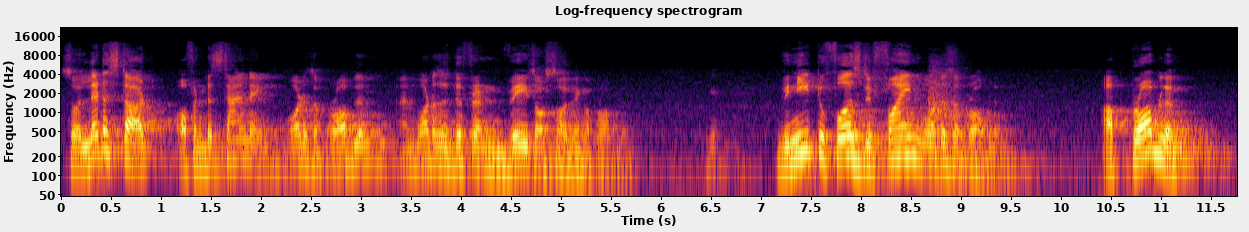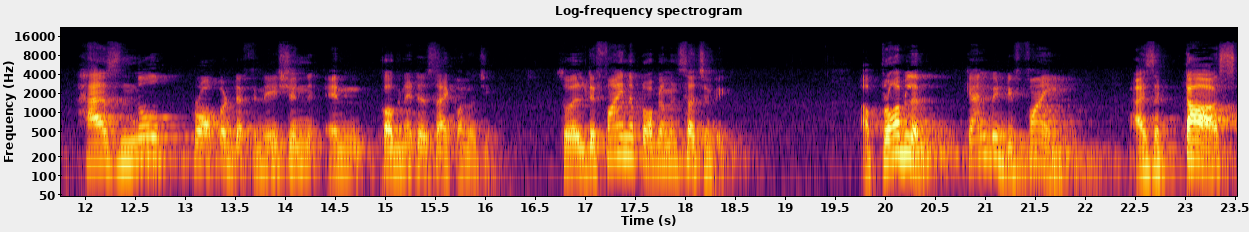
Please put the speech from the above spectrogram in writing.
So let us start of understanding what is a problem and what are the different ways of solving a problem. Okay. We need to first define what is a problem. A problem has no proper definition in cognitive psychology. So we'll define a problem in such a way. A problem can be defined as a task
